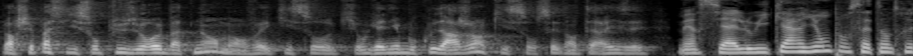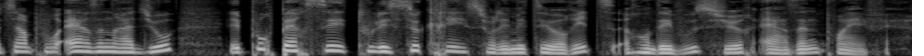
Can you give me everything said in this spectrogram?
Alors je ne sais pas s'ils sont plus heureux maintenant, mais on voit qu'ils qui ont gagné beaucoup d'argent, qui sont sédentarisés. Merci à Louis Carion pour cet entretien pour AirZen Radio. Et pour percer tous les secrets sur les météorites, rendez-vous sur airzen.fr.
